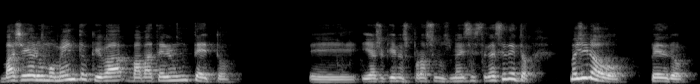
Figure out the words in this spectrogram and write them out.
vai chegar um momento que vai, vai bater em um teto. E, e acho que nos próximos meses será esse teto. Mas, de novo, Pedro,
